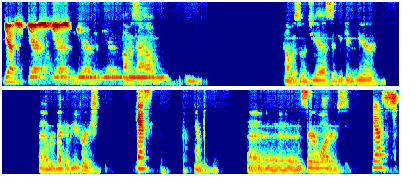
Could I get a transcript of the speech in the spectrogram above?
Yes, yes, yes, yes. Thomas Howe. Thomas votes yes, if you can hear. Uh, Rebecca Buford, Yes. uh, Sarah Waters, Yes.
